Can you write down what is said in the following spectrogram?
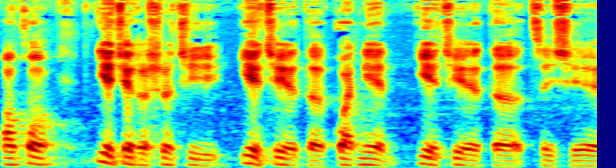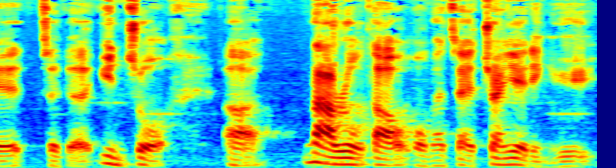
包括业界的设计、业界的观念、业界的这些这个运作啊，纳入到我们在专业领域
